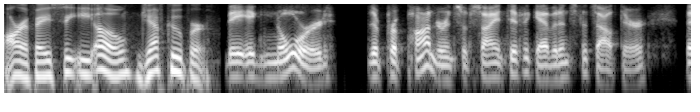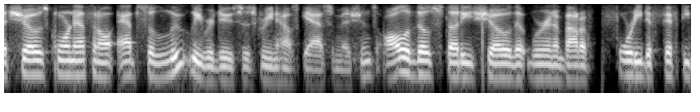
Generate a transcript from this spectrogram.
RFA CEO Geoff Cooper. They ignored the preponderance of scientific evidence that's out there that shows corn ethanol absolutely reduces greenhouse gas emissions. All of those studies show that we're in about a 40 to 50%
